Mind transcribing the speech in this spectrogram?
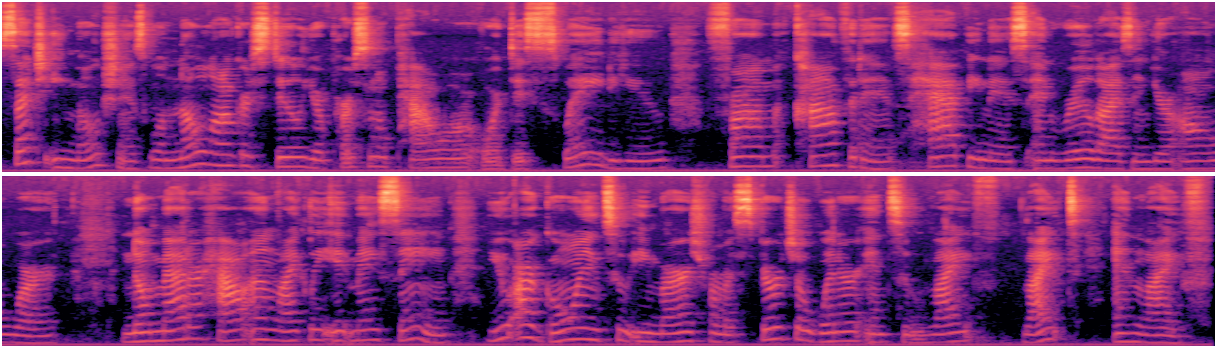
Such emotions will no longer steal your personal power or dissuade you from confidence, happiness, and realizing your own worth. No matter how unlikely it may seem, you are going to emerge from a spiritual winter into life, light, and life.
